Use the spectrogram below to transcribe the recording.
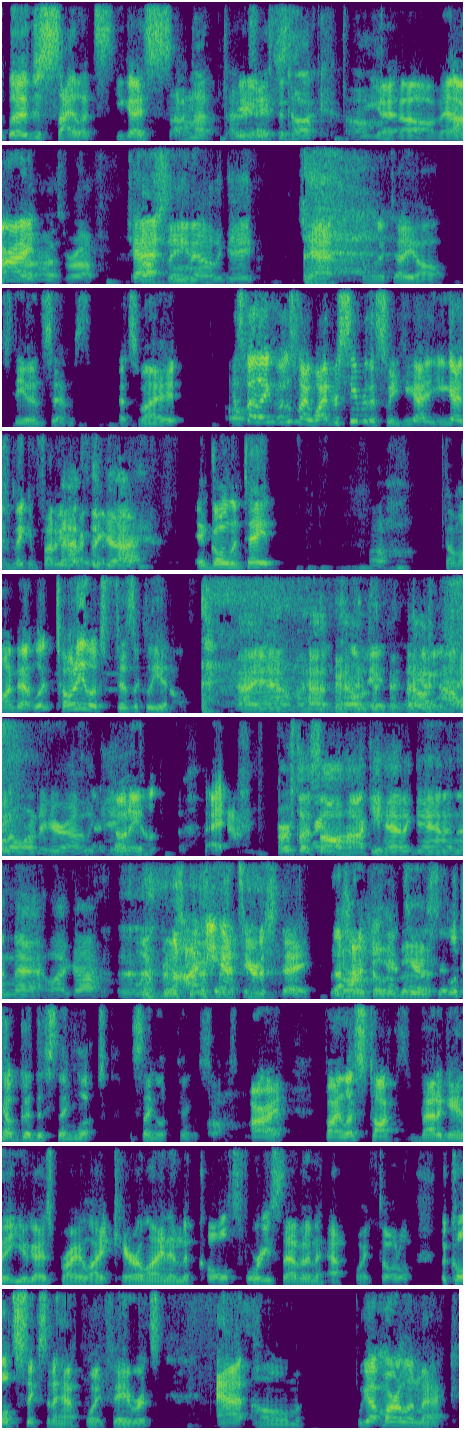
Yeah. Just silence. You guys suck. I'm not. I You refuse guys- to talk. Oh, You guys- oh man! that All was right, rough. That's rough. chat. Tough scene out of the gate. chat. I'm going to tell y'all, Steven Sims. That's my that's Oh, my like that's my wide receiver this week. You guys, you guys making fun of me. for that's the wide- guy. And Golden Tate, Oh, come on down. Look, Tony looks physically ill. I am. That, that was, that was not what I wanted to hear out of the game. Tony, I, First, I saw a hockey hat again, and then that. Like, uh, the hockey hat's here to stay. The They're hockey coming hat's here to stay. Look how good this thing looks. This thing looks thing Oh. All right, fine. Let's talk about a game that you guys probably like. Carolina and the Colts, 47 and a half point total. The Colts six and a half point favorites at home. We got Marlon Mack.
